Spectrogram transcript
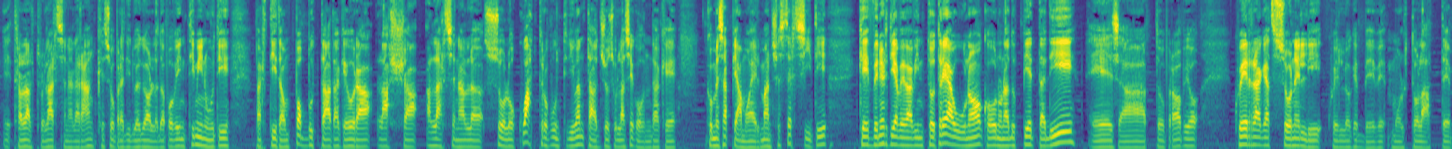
e tra l'altro l'Arsenal era anche sopra di due gol dopo 20 minuti, partita un po' buttata che ora lascia all'Arsenal solo 4 punti di vantaggio sulla seconda che come sappiamo è il Manchester City che venerdì aveva vinto 3-1 con una doppietta di... esatto, proprio quel ragazzone lì, quello che beve molto latte.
